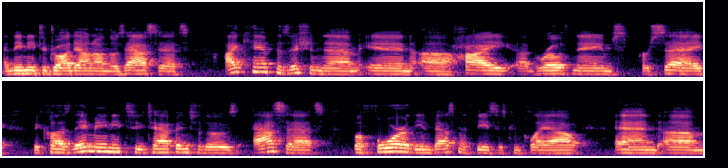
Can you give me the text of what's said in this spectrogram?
and they need to draw down on those assets, I can't position them in uh, high uh, growth names per se because they may need to tap into those assets before the investment thesis can play out and, um,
